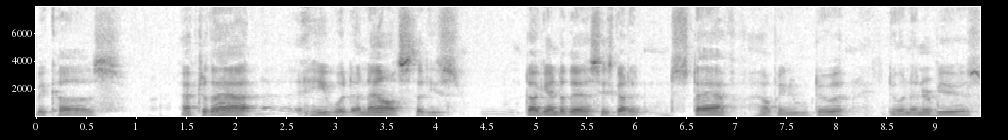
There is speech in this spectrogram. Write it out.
because after that, he would announce that he's dug into this, he's got a staff helping him do it, doing interviews,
